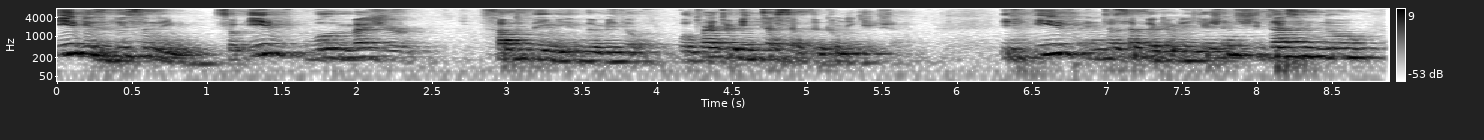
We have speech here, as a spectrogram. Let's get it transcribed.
Eve is listening. So Eve will measure something in the middle. Will try to intercept the communication. If Eve intercepts the communication, she doesn't know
